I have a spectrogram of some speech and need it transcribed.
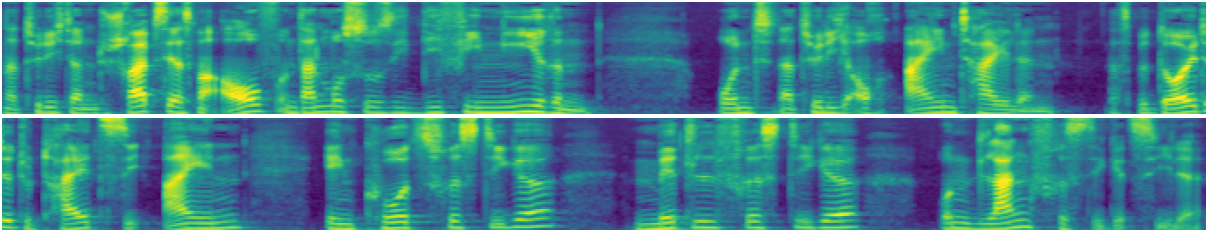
natürlich dann, du schreibst sie erstmal auf und dann musst du sie definieren und natürlich auch einteilen. Das bedeutet, du teilst sie ein in kurzfristige, mittelfristige und langfristige Ziele.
